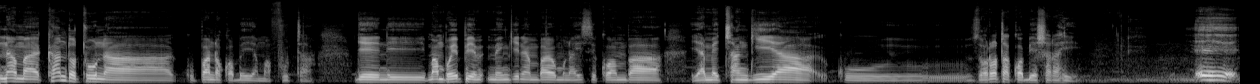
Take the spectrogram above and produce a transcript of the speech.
Naam, kando tu na kupanda kwa bei ya mafuta, je, ni mambo yapi mengine ambayo mnahisi kwamba yamechangia kuzorota kwa biashara hii? E,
